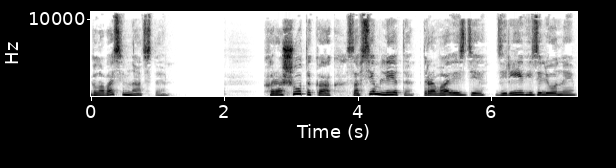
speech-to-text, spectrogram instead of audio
Глава 17 «Хорошо-то как, совсем лето, трава везде, деревья зеленые».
